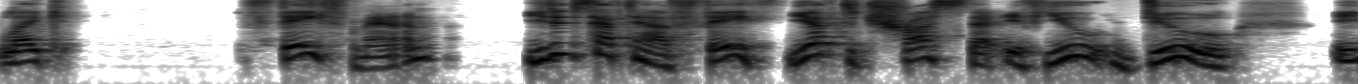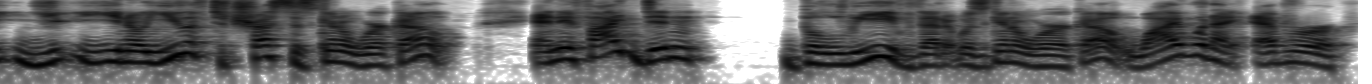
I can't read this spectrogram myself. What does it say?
like faith, man, you just have to have faith. You have to trust that if you do, you, you know, you have to trust it's going to work out. And if I didn't believe that it was going to work out. Why would I ever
